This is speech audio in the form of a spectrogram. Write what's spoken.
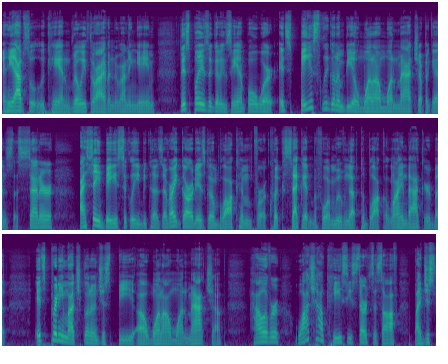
And he absolutely can really thrive in the running game. This play is a good example where it's basically going to be a one on one matchup against the center. I say basically because the right guard is going to block him for a quick second before moving up to block a linebacker, but it's pretty much going to just be a one on one matchup. However, watch how Casey starts this off by just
